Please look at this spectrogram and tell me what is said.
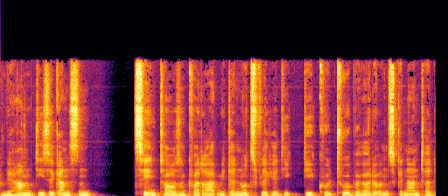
Wir haben diese ganzen 10.000 Quadratmeter Nutzfläche, die die Kulturbehörde uns genannt hat,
